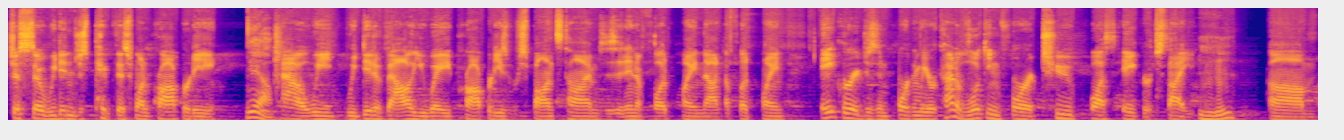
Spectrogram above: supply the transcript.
just so we didn't just pick this one property Yeah. out. We we did evaluate properties' response times. Is it in a floodplain, not in a floodplain? Acreage is important. We were kind of looking for a two plus acre site. Um,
